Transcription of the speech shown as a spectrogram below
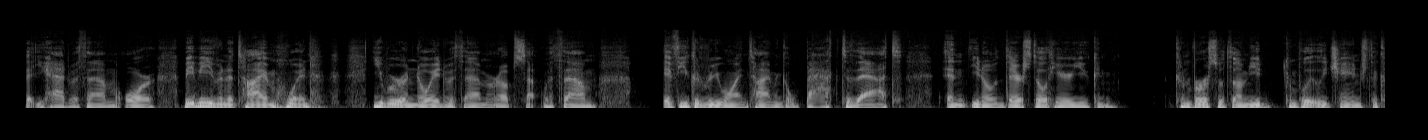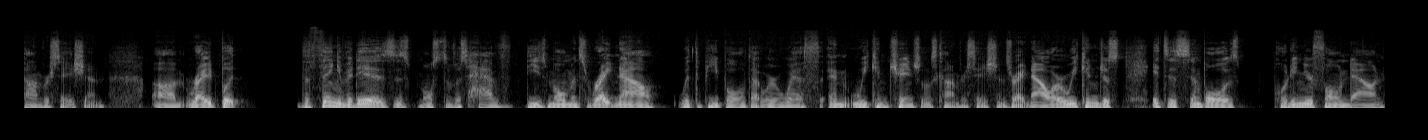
that you had with them, or maybe even a time when you were annoyed with them or upset with them, if you could rewind time and go back to that and you know they're still here you can converse with them you'd completely change the conversation um, right? But the thing of it is is most of us have these moments right now with the people that we're with and we can change those conversations right now or we can just it's as simple as putting your phone down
